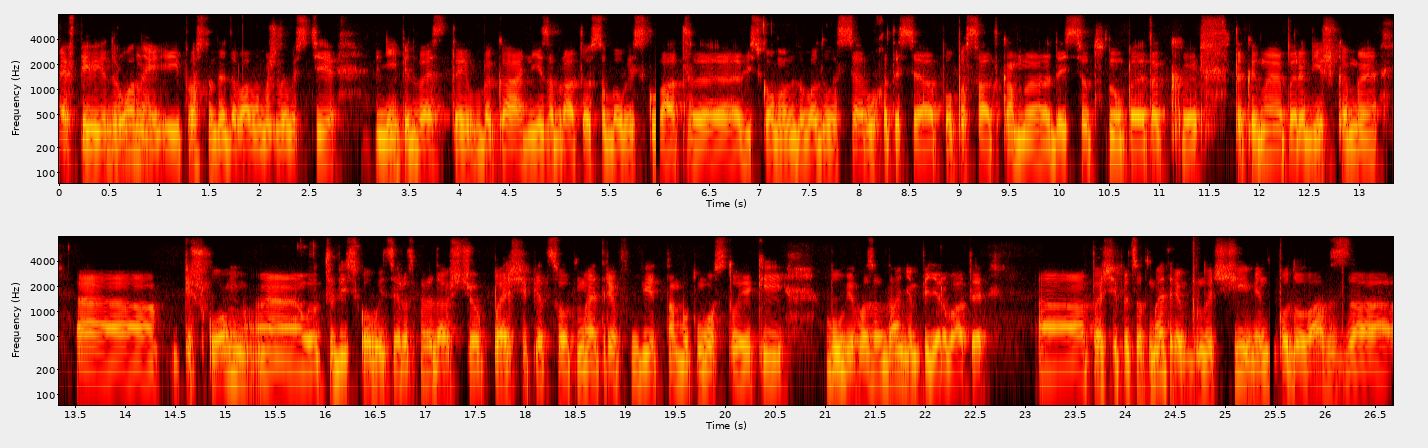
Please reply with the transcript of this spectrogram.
fpv дрони і просто не давали можливості ні підвести БК, ні забрати особовий склад. Е, Військовим доводилося рухатися по посадкам, е, десь от ну так е, такими перебіжками е, пішком. Е, От військовий це розповідав, що перші 500 метрів від там от мосту, який був його завданням підірвати. А перші 500 метрів вночі він подолав за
